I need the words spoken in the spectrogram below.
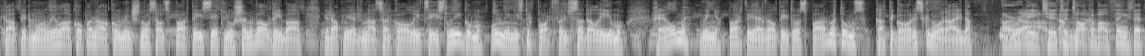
Kā pirmo un lielāko panākumu viņš nosauc partijas iekļūšanu valdībā, ir apmierināts ar koalīcijas līgumu un ministru portfeļu sadalījumu. Helme viņa partijai veltītos pārmetumus kategoriski noraida. Are ready to, to talk about things that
